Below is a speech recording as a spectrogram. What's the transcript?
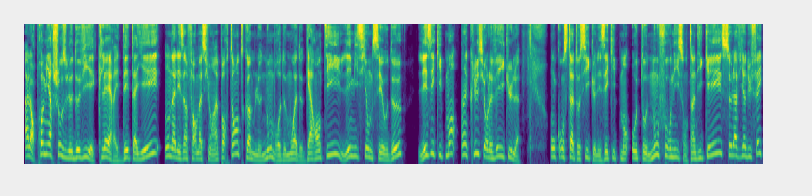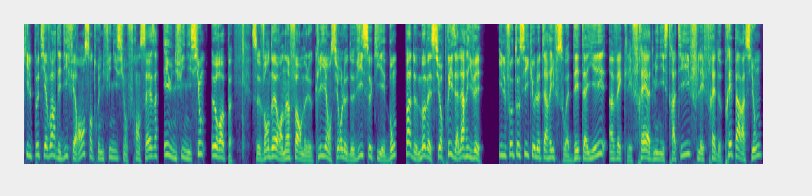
Alors première chose, le devis est clair et détaillé, on a les informations importantes comme le nombre de mois de garantie, l'émission de CO2, les équipements inclus sur le véhicule. On constate aussi que les équipements auto non fournis sont indiqués, cela vient du fait qu'il peut y avoir des différences entre une finition française et une finition Europe. Ce vendeur en informe le client sur le devis, ce qui est bon, pas de mauvaise surprise à l'arrivée. Il faut aussi que le tarif soit détaillé avec les frais administratifs, les frais de préparation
